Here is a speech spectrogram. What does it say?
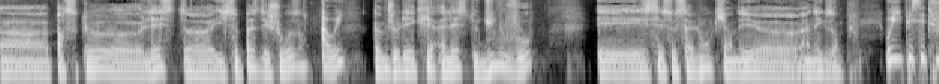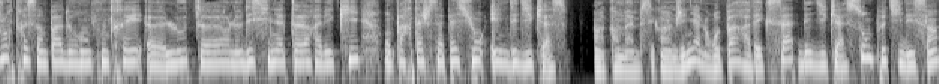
euh, parce que euh, l'Est, euh, il se passe des choses, Ah oui. comme je l'ai écrit à l'Est du Nouveau, et c'est ce salon qui en est un exemple. Oui, puis c'est toujours très sympa de rencontrer euh, l'auteur, le dessinateur avec qui on partage sa passion et une dédicace. Hein, quand même, c'est quand même génial. On repart avec sa dédicace, son petit dessin.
